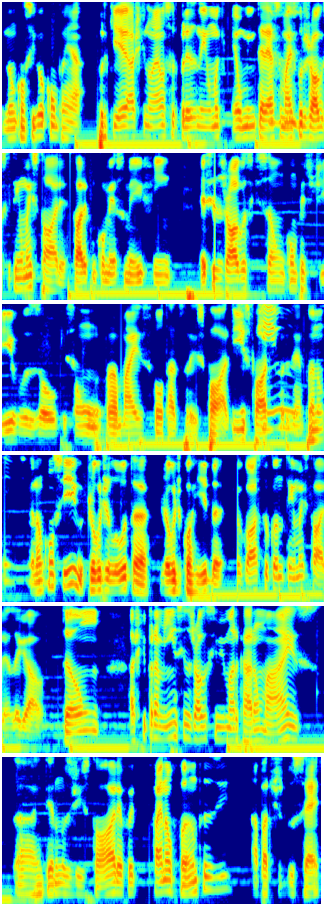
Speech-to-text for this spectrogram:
Não consigo acompanhar. Porque acho que não é uma surpresa nenhuma. Eu me interesso mais por jogos que têm uma história. História com começo, meio e fim esses jogos que são competitivos ou que são uh, mais voltados para esporte, e esportes, por exemplo, eu não, sim, sim. eu não consigo. Jogo de luta, jogo de corrida, eu gosto quando tem uma história legal. Então, acho que para mim, assim, os jogos que me marcaram mais uh, em termos de história foi Final Fantasy a partir do 7,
